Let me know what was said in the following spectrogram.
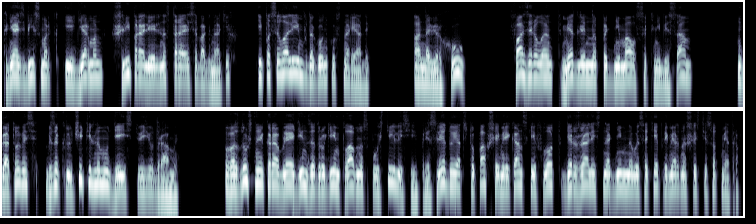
Князь Бисмарк и Герман шли параллельно, стараясь обогнать их, и посылали им вдогонку снаряды. А наверху Фазерленд медленно поднимался к небесам, готовясь к заключительному действию драмы. Воздушные корабли один за другим плавно спустились и, преследуя отступавший американский флот, держались над ним на высоте примерно 600 метров.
